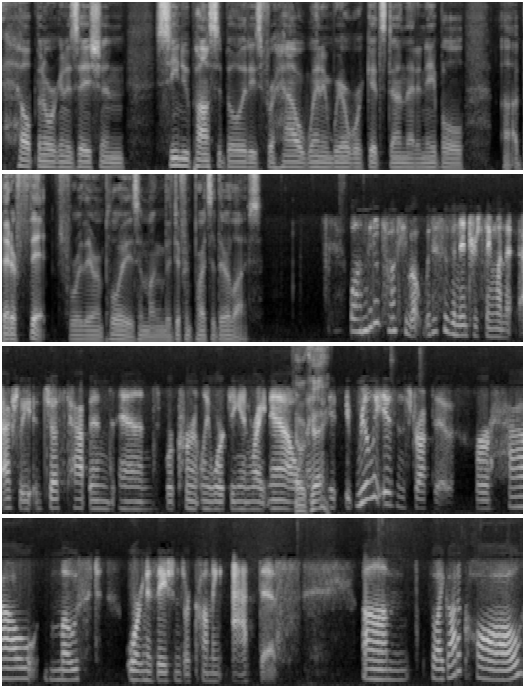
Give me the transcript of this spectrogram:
help an organization see new possibilities for how, when, and where work gets done that enable uh, a better fit for their employees among the different parts of their lives. Well, I'm going to talk to you about this is an interesting one that actually just happened and we're currently working in right now. Okay. It, it really is instructive for how most organizations are coming at this. Um, so I got a call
